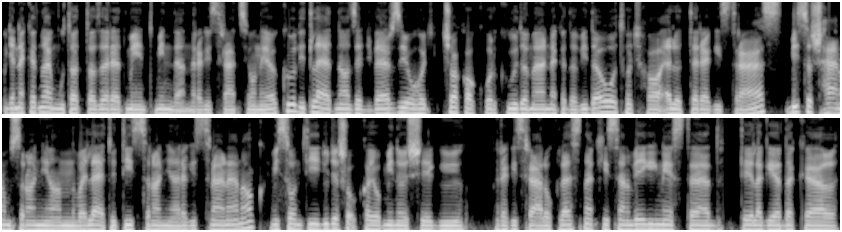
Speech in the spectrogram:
ugye neked megmutatta az eredményt minden regisztráció nélkül. Itt lehetne az egy verzió, hogy csak akkor küldöm el neked a videót, hogyha előtte regisztrálsz. Biztos háromszor annyian, vagy lehet, hogy tízszer annyian regisztrálnának, viszont így ugye sokkal jobb minőségű regisztrálók lesznek, hiszen végignézted, tényleg érdekel,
